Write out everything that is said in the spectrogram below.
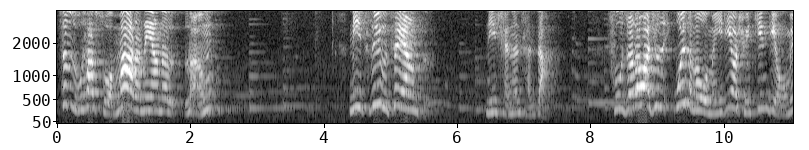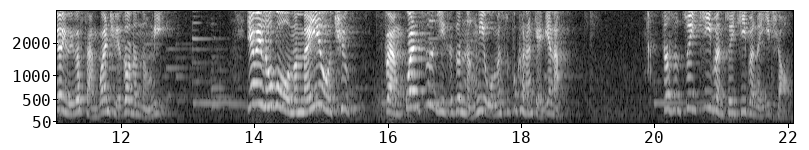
正如他所骂的那样的人？你只有这样子，你才能成长。否则的话，就是为什么我们一定要学经典？我们要有一个反观觉照的能力，因为如果我们没有去。反观自己这个能力，我们是不可能改变的，这是最基本、最基本的一条。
